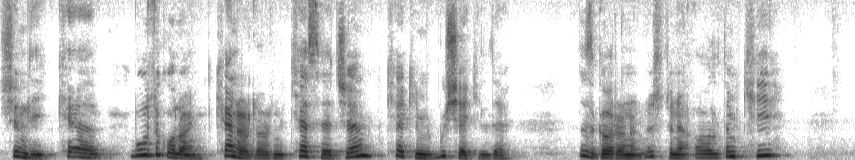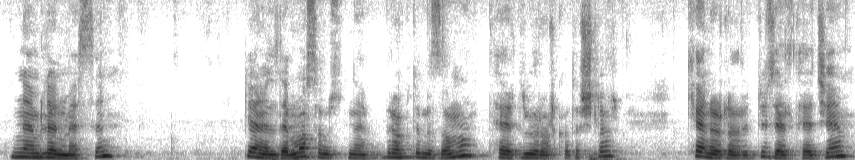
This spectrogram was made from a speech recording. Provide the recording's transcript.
Şimdi bozuk olan kenarlarını keseceğim. Kekimi bu şekilde ızgaranın üstüne aldım ki nemlenmesin. Genelde masanın üstüne bıraktığımız zaman terliyor arkadaşlar. Kenarları düzelteceğim.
